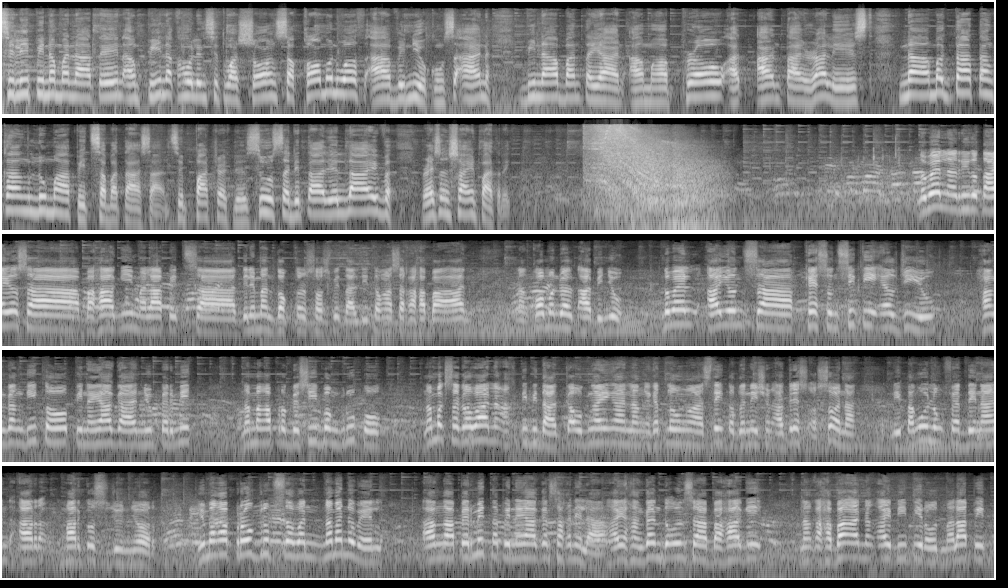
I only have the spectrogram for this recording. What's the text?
Silipin naman natin ang pinakahuling sitwasyon sa Commonwealth Avenue kung saan binabantayan ang mga pro at anti-rallist na magtatangkang lumapit sa batasan. Si Patrick De Jesus sa Detalye Live. Rise and shine, Patrick. Noel, narito tayo sa bahagi malapit sa Diliman Doctors Hospital dito nga sa kahabaan ng Commonwealth Avenue. Noel, ayon sa Quezon City LGU, hanggang dito pinayagan yung permit ng mga progresibong grupo na magsagawa ng aktibidad kaugnay nga ng ikatlong ah, State of the Nation Address o SONA ni Pangulong Ferdinand R. Marcos Jr. Yung mga pro-groups naman Noel, ang ah, permit na pinayagan sa kanila ay hanggang doon sa bahagi ng kahabaan ng IBP Road malapit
